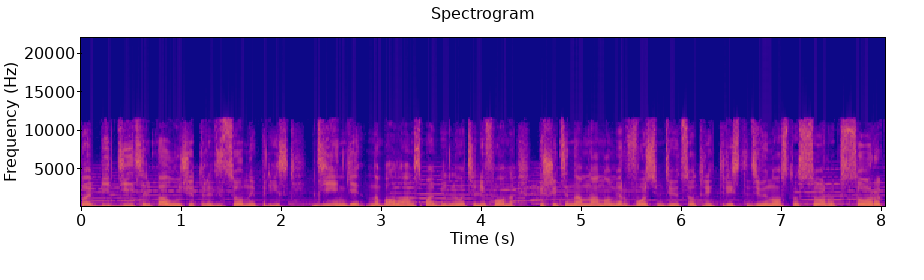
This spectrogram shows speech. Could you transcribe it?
Победитель получит традиционный приз – деньги на баланс мобильного телефона. Пишите нам на номер 8 903 390 40 40,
